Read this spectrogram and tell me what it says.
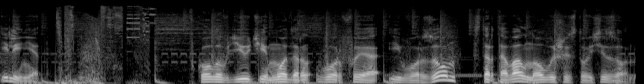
или «нет». В Call of Duty Modern Warfare и Warzone стартовал новый шестой сезон.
